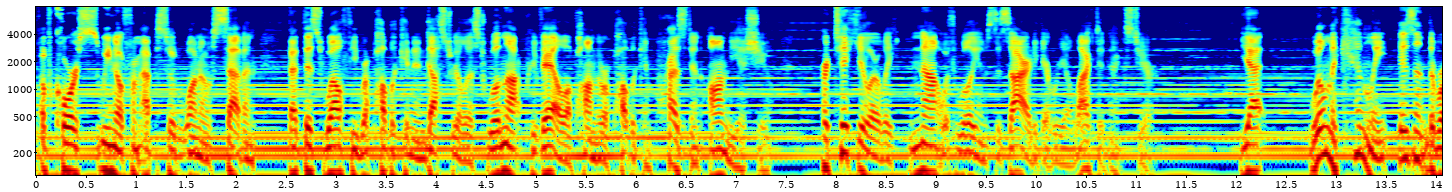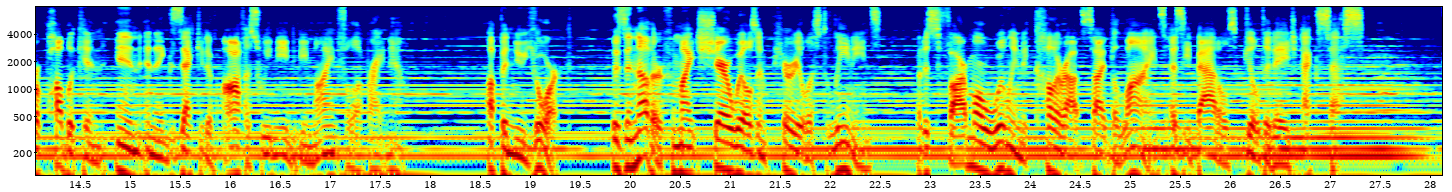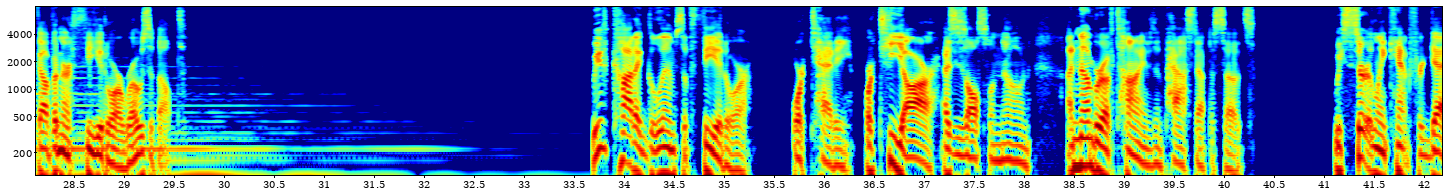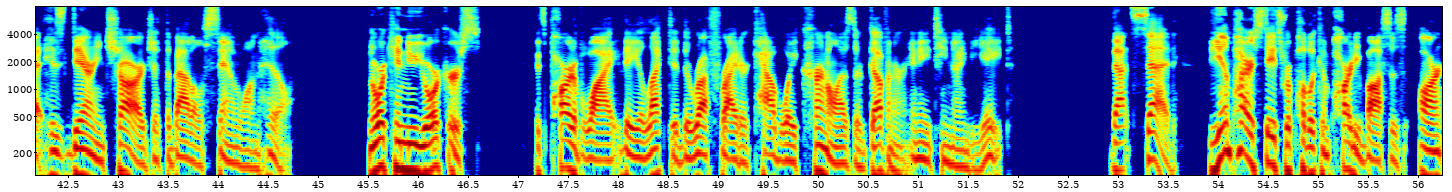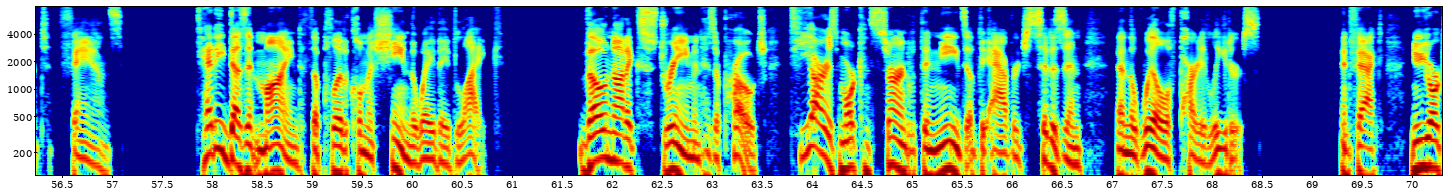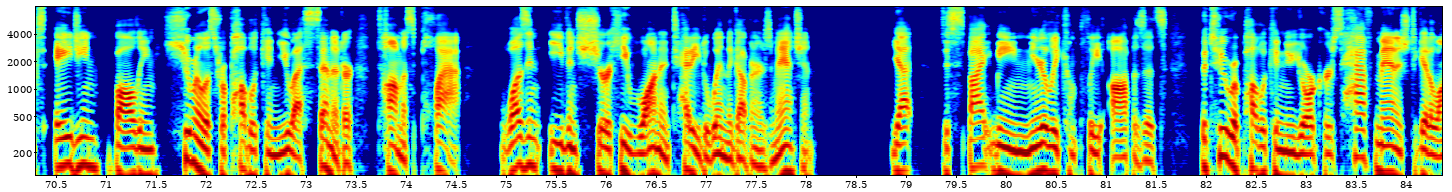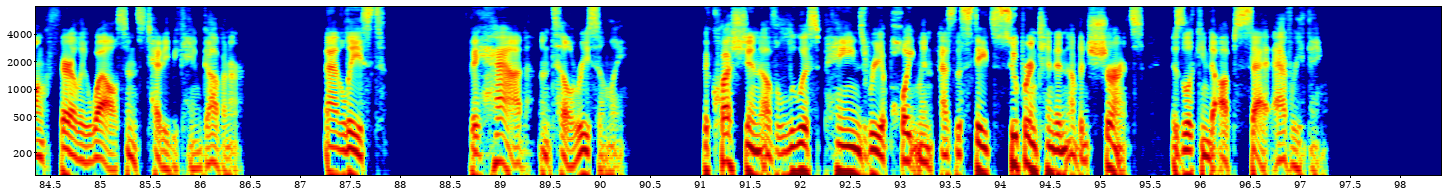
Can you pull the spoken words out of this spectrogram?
Of course, we know from episode 107 that this wealthy Republican industrialist will not prevail upon the Republican president on the issue, particularly not with William's desire to get reelected next year. Yet, Will McKinley isn't the Republican in an executive office we need to be mindful of right now. Up in New York, there's another who might share Will's imperialist leanings, but is far more willing to color outside the lines as he battles Gilded Age excess Governor Theodore Roosevelt. We've caught a glimpse of Theodore, or Teddy, or TR as he's also known, a number of times in past episodes. We certainly can't forget his daring charge at the Battle of San Juan Hill. Nor can New Yorkers. It's part of why they elected the Rough Rider cowboy colonel as their governor in 1898. That said, the Empire State's Republican Party bosses aren't fans. Teddy doesn't mind the political machine the way they'd like. Though not extreme in his approach, TR is more concerned with the needs of the average citizen than the will of party leaders. In fact, New York's aging, balding, humorless Republican U.S. Senator Thomas Platt wasn't even sure he wanted Teddy to win the governor's mansion. Yet, despite being nearly complete opposites, the two Republican New Yorkers have managed to get along fairly well since Teddy became governor. At least, they had until recently. The question of Louis Payn's reappointment as the state's superintendent of insurance is looking to upset everything.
